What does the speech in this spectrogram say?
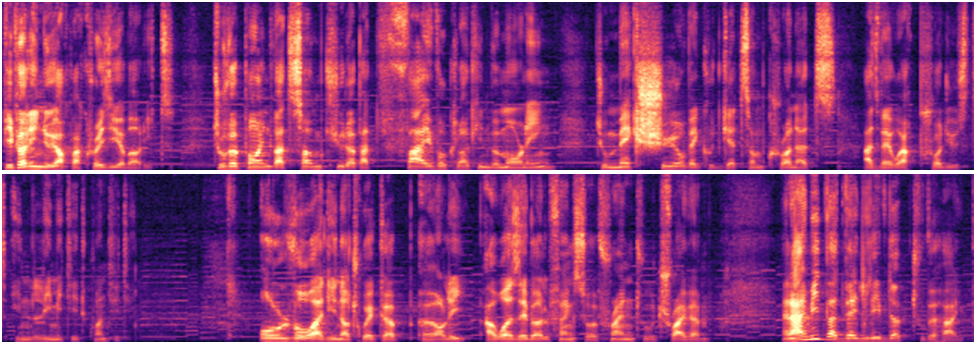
People in New York were crazy about it, to the point that some queued up at 5 o'clock in the morning to make sure they could get some cronuts as they were produced in limited quantity. Although I did not wake up early, I was able, thanks to a friend, to try them. And I admit that they lived up to the hype.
